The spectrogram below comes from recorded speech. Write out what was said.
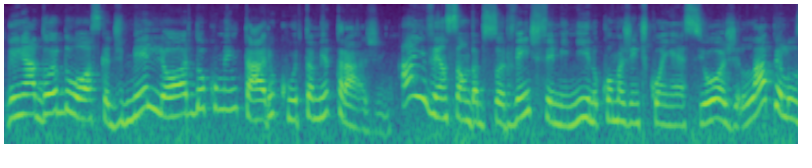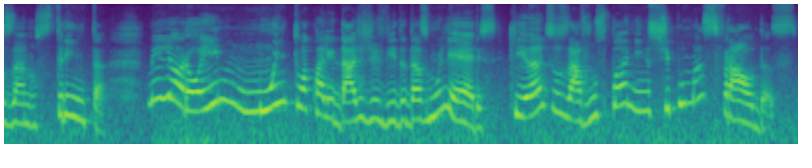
ganhador do Oscar de melhor documentário curta-metragem. A invenção do absorvente feminino, como a gente conhece hoje, lá pelos anos 30, melhorou e muito a qualidade de vida das mulheres, que antes usavam uns paninhos tipo umas fraldas.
